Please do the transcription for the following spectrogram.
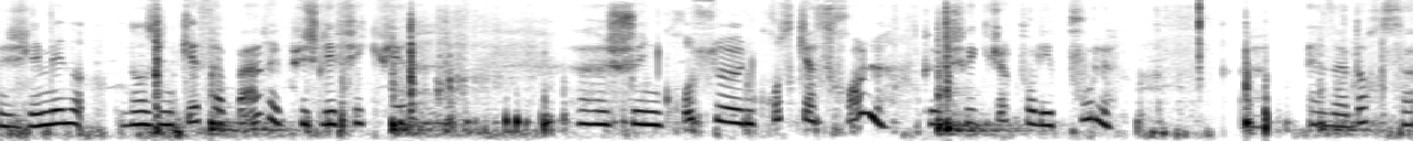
je les mets dans une caisse à part et puis je les fais cuire. Euh, je fais une grosse, une grosse casserole que je fais cuire pour les poules. Euh, elles adorent ça.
